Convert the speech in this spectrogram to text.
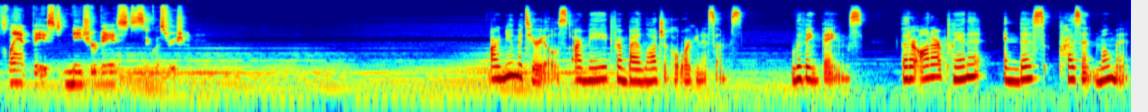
plant based, nature based sequestration. Our new materials are made from biological organisms, living things that are on our planet in this present moment.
